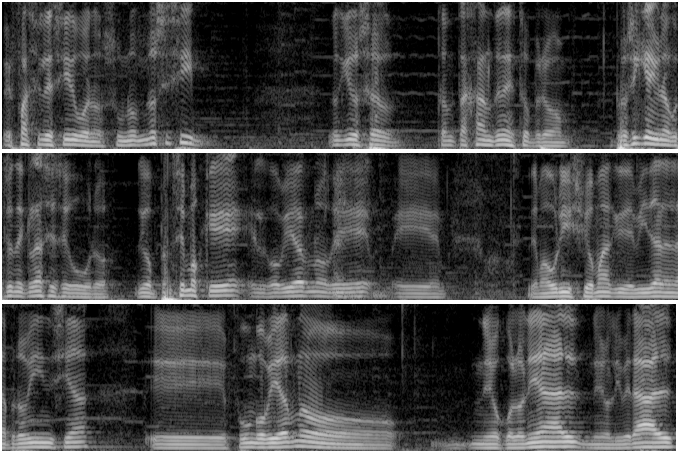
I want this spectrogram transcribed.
Es fácil decir, bueno, su nom- no sé si... No quiero ser tan tajante en esto, pero, pero sí que hay una cuestión de clase seguro. Digo, pensemos que el gobierno de, eh, de Mauricio Macri, de Vidal en la provincia, eh, fue un gobierno neocolonial, neoliberal,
